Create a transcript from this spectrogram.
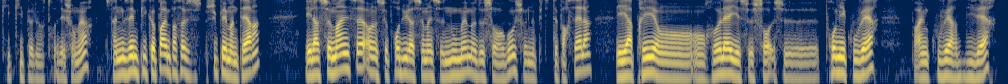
qui équipe notre déchômeur. Ça ne nous implique pas un passage supplémentaire. Et la semence, on se produit la semence nous-mêmes de sorgho sur une petite parcelle. Et après, on, relaye ce, premier couvert par un couvert d'hiver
